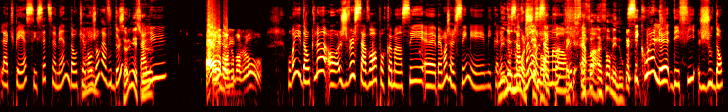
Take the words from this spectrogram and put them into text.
la QPS. C'est cette semaine. Donc, euh, Ouais. bonjour à vous deux. Salut, messieurs. Salut! Hey, bonjour, bonjour. Oui, donc là, on- je veux savoir pour commencer, euh, ben moi je le sais, mais mes collègues Mais nous, ne nous, savent pas nécessairement. Informez-nous. C'est quoi le défi Joudon?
